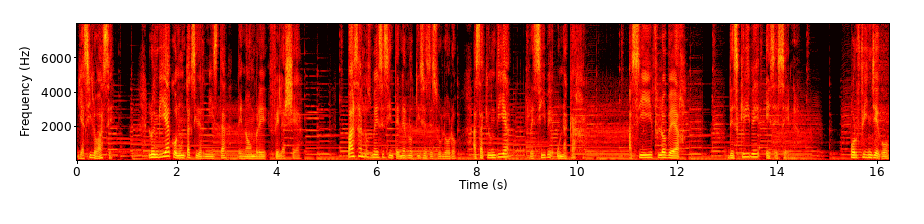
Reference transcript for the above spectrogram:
Y así lo hace. Lo envía con un taxidermista de nombre Felachea. Pasan los meses sin tener noticias de su loro, hasta que un día recibe una caja. Así Flaubert describe esa escena. Por fin llegó,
